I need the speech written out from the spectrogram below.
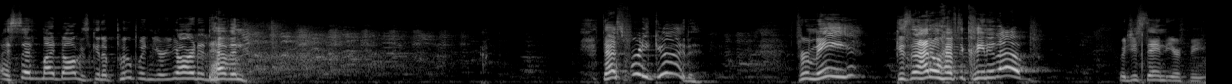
I said my dog's gonna poop in your yard in heaven. That's pretty good for me, because then I don't have to clean it up. Would you stand to your feet?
